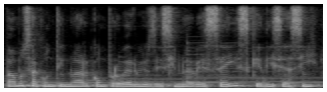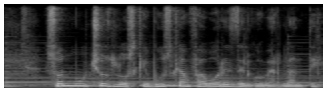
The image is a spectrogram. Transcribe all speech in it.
Vamos a continuar con Proverbios 19:6 que dice así, son muchos los que buscan favores del gobernante,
